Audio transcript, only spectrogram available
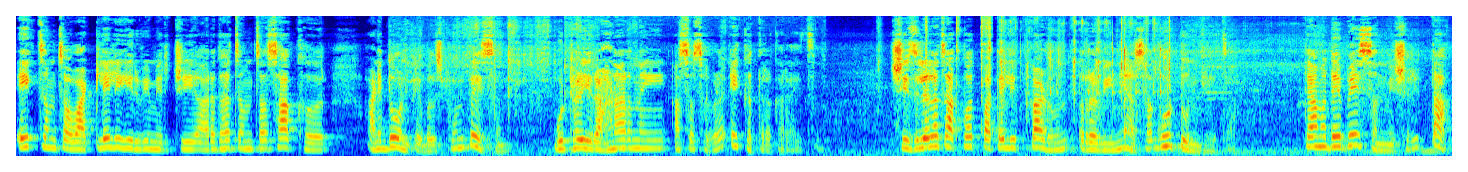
एक चमचा वाटलेली हिरवी मिरची अर्धा चमचा साखर आणि दोन टेबलस्पून बेसन. गुठळी राहणार नाही असं सगळं एकत्र करायचं. शिजलेला चाकवत पातेलीत काढून रवीने असा घोटून घ्यायचा. त्यामध्ये बेसन मिश्रित ताक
